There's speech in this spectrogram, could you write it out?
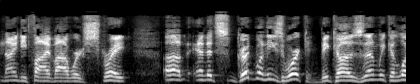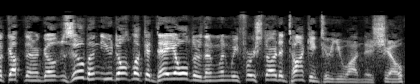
95 hours straight. Um, and it's good when he's working because then we can look up there and go, Zubin, you don't look a day older than when we first started talking to you on this show.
